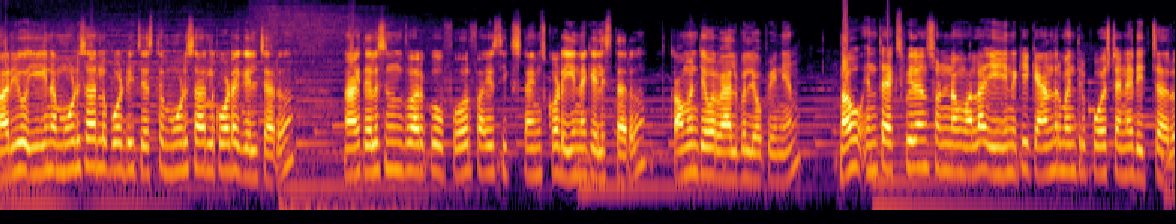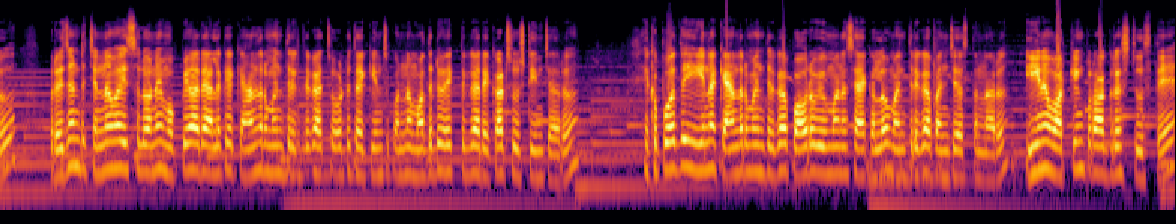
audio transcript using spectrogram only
మరియు ఈయన మూడు సార్లు పోటీ చేస్తే మూడు సార్లు కూడా గెలిచారు. నాకు తెలిసినంత వరకు ఫోర్ ఫైవ్ సిక్స్ టైమ్స్ కూడా ఈయన గెలుస్తారు. కామెంట్ యువర్ వాల్యుబుల్ ఒపీనియన్ నవ్వు ఇంత ఎక్స్పీరియన్స్ ఉండడం వల్ల ఈయనకి కేంద్ర మంత్రి పోస్ట్ అనేది ఇచ్చారు. ప్రజెంట్ చిన్న వయసులోనే ముప్పై ఆరు ఏళ్ళకే కేంద్ర మంత్రిగా చోటు దక్కించుకున్న మొదటి వ్యక్తిగా రికార్డ్ సృష్టించారు. ఇకపోతే ఈయన కేంద్ర మంత్రిగా పౌర విమాన శాఖలో మంత్రిగా పనిచేస్తున్నారు. ఈయన వర్కింగ్ ప్రోగ్రెస్ చూస్తే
